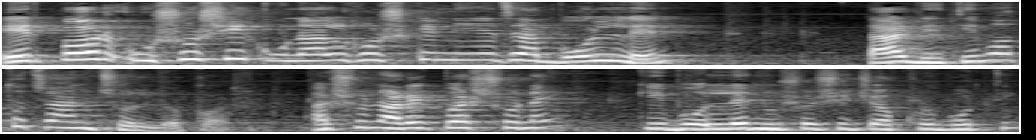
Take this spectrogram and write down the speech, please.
এরপর উষসী কুণাল ঘোষকে নিয়ে যা বললেন, তার রীতিমতো চাঞ্চল্যকর। আসুন আরেকবার শোনাই, কি বললেন উষসী চক্রবর্তী?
